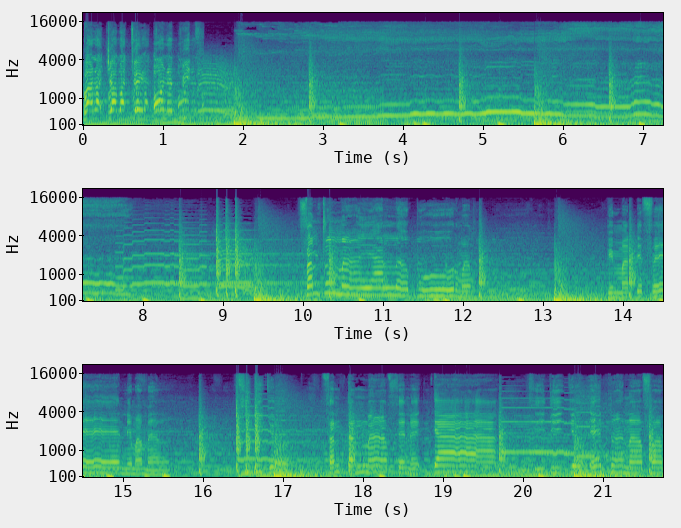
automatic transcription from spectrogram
Bala Jabate on a beat. sant naa yàlla buur man. Bi ma defee ni ma mel Sidi Diop sant naa Sidi Diop est un enfant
